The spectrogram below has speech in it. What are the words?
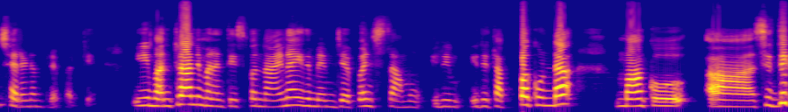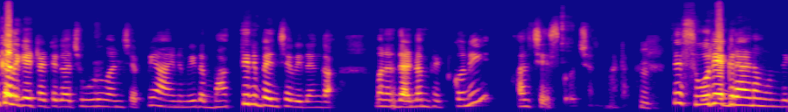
శరణం ప్రపద్య. ఈ మంత్రాన్ని మనం తీసుకుని నాయన ఇది మేము జపిస్తాము ఇది ఇది తప్పకుండా మాకు ఆ సిద్ధి కలిగేటట్టుగా చూడు అని చెప్పి ఆయన మీద భక్తిని పెంచే విధంగా మనం దండం పెట్టుకొని అది చేసుకోవచ్చు అనమాట. అయితే సూర్యగ్రహణం ఉంది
